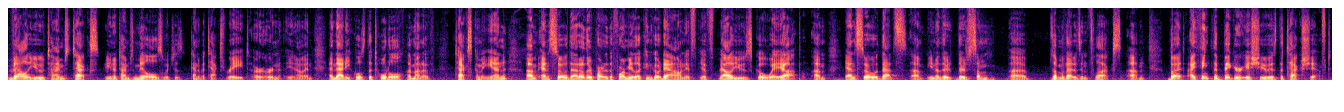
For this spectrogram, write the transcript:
value times tax, you know, times mills, which is kind of a tax rate, or, or you know, and, and that equals the total amount of tax coming in. Um, and so that other part of the formula can go down if, if values go way up. Um, and so that's, um, you know, there, there's some, uh, some of that is in flux. Um, but I think the bigger issue is the tax shift.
